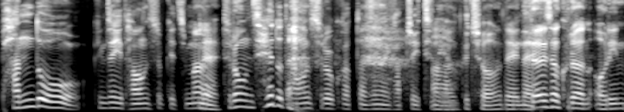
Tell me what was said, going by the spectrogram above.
반도 굉장히 당황스럽겠지만 네. 들어온 새도 당황스러울 것 같다는 생각이 갑자기 드네요. 아 그렇죠. 네. 네. 그래서 그런 어린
